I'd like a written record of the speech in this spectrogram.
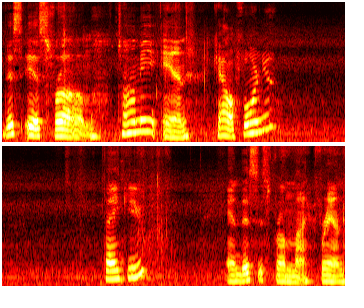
This is from Tommy in California. Thank you. And this is from my friend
